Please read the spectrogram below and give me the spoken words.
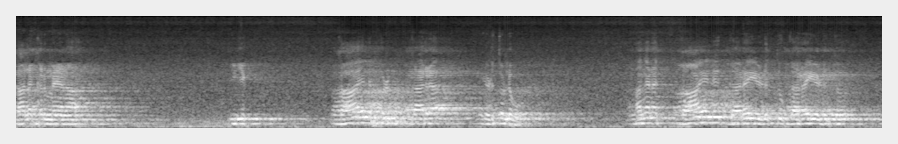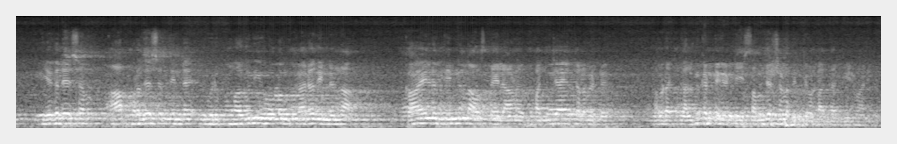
കാലക്രമേണ ഈ കായൽ എപ്പോഴും കര എടുത്തുകൊണ്ട് പോകും. അങ്ങനെ കായൽ കരയെടുത്തു കരയെടുത്തു. ഏകദേശം ആ പ്രദേശത്തിന്റെ ഒരു പകുതിയോളം കര തിന്നുന്ന കായൽ തിന്നുന്ന അവസ്ഥയിലാണ് പഞ്ചായത്ത് ഇടപെട്ട് അവിടെ കൽക്കെട്ട് കെട്ടി സംരക്ഷണ ഭിത്തി ഉണ്ടാക്കാൻ തീരുമാനിക്കുന്നത്.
